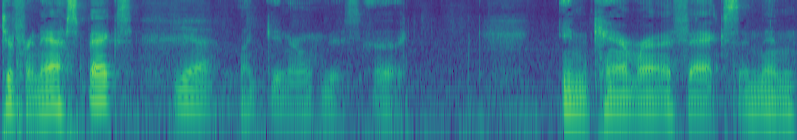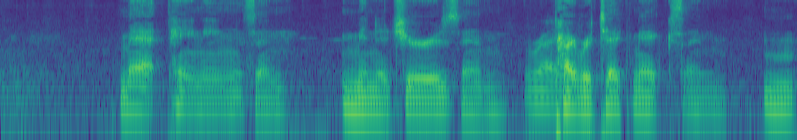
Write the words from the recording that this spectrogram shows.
different aspects, Yeah. like you know, this uh, in camera effects, and then matte paintings and miniatures and Right. pyrotechnics and m-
